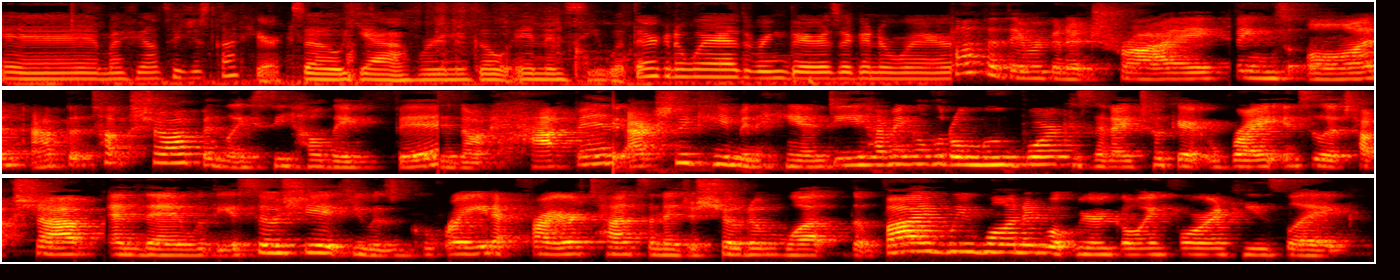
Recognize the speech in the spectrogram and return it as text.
and my fiance just got here. So yeah, we're gonna go in and see what they're gonna wear, the ring bearers are gonna wear. I thought that they were gonna try things on at the tuck shop and like see how they fit. Did not happen. It actually came in handy having a little mood board because then I took it right into the tuck shop and then with the associate, he was great at Friar Tucks and I just showed him what the vibe we wanted, what we were going for and he's like,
